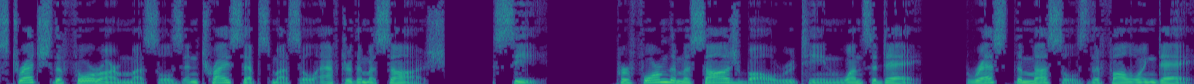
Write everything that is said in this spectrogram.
Stretch the forearm muscles and triceps muscle after the massage. C. Perform the massage ball routine once a day. Rest the muscles the following day.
